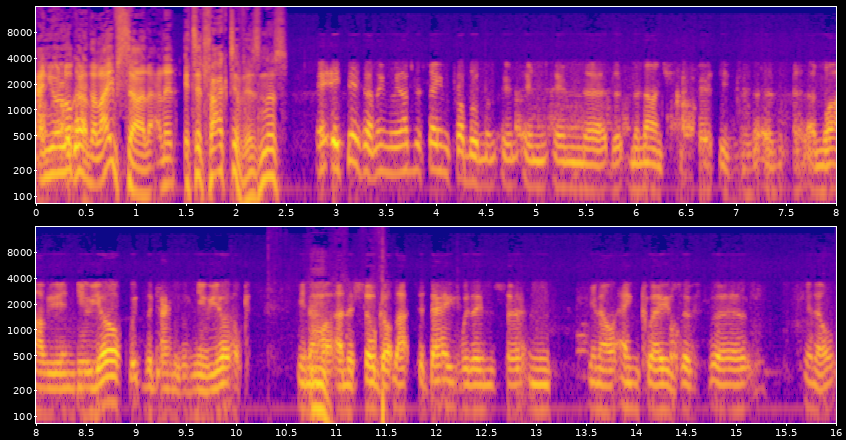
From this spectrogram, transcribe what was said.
and you're looking at the lifestyle, and it, it's attractive, isn't it? It, is. I mean, we had the same problem in in, in uh, the, the 1930s and, and, and what have you in New York with the gangs of New York, you know, and they've still got that today within certain, you know, enclaves of, uh, you know,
